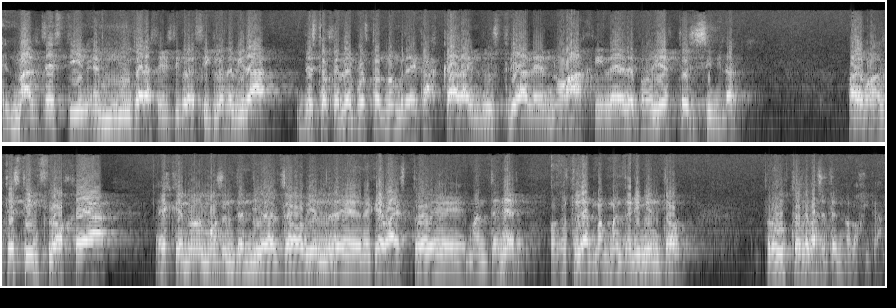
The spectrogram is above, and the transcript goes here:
el mal testing es muy característico de ciclos de vida, de estos que le he puesto el nombre de cascada, industriales, no ágiles, de proyectos y similar. ¿Vale? Cuando el testing flojea, es que no hemos entendido del todo bien de, qué va esto de mantener, porque esto ya es más mantenimiento, productos de base tecnológica.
